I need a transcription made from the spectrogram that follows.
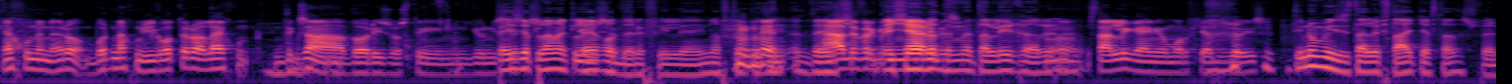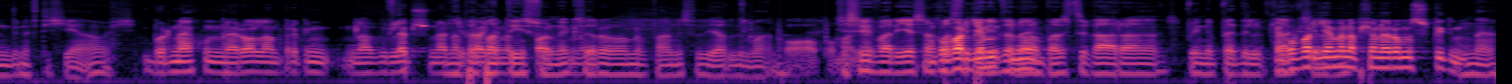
έχουν νερό. Μπορεί να έχουν λιγότερο, αλλά έχουν. Δεν ξαναδορίζω στην UNICEF. Παίζει απλά να UNICEF. κλαίγονται, ρε φίλε. Είναι αυτό που Ναι. δεν, δεν, Άντε, βρε, δεν γκρινιάριδες. χαίρονται με τα λίγα. Ρε. Ναι, στα λίγα είναι η ομορφιά της ζωής. Τι νομίζεις, τα λεφτάκια αυτά θα σου φέρουν την ευτυχία, όχι. Μπορεί να έχουν νερό, αλλά πρέπει να δουλέψουν να αρκετά για να το περπατήσουν, πάρουν. ναι, ναι. ξέρω, να πάνε στο διάλογο τη μάνα. Πω, πω, Και εσύ μαλάκα. βαριέσαι να Εγώ πας στο βαριέμαι- περίπτερο ναι. να πάρεις τσιγάρα που είναι 5 λεπτά. Εγώ ξέρω. βαριέμαι να πιω νερό μέσα στο σπίτι μου. Ναι.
